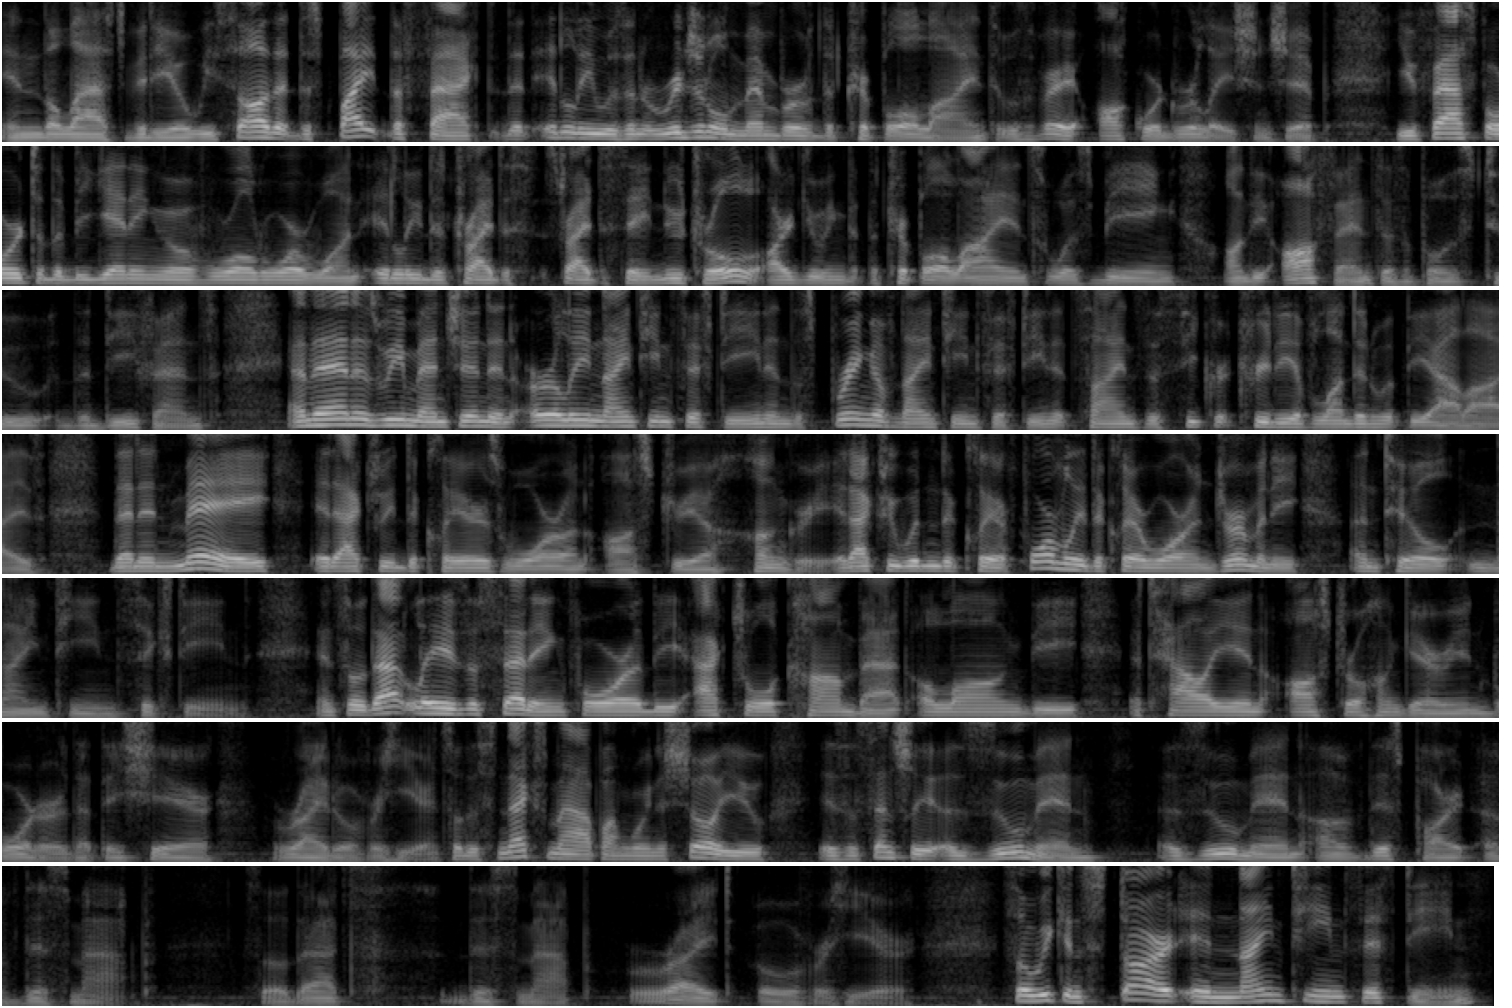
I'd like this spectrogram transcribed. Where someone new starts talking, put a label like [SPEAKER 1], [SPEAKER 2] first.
[SPEAKER 1] in the last video, we saw that despite the fact that Italy was an original member of the Triple Alliance, it was a very awkward relationship. You fast forward to the beginning of World War I, Italy tried to, tried to stay neutral, arguing that the Triple Alliance was being on the offense as opposed to the defense. And then, as we mentioned, in early 1915, in the spring of 1915, it signs the secret Treaty of London with the Allies. Then in May, it actually declares war on Austria-Hungary. It actually wouldn't declare formally declare war on Germany until 1916. And so that lays a setting for the actual combat along the Italian Austro Hungarian border that they share right over here. And so this next map I'm going to show you is essentially a zoom in, a zoom in of this part of this map. So that's this map right over here. So we can start in 1915.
